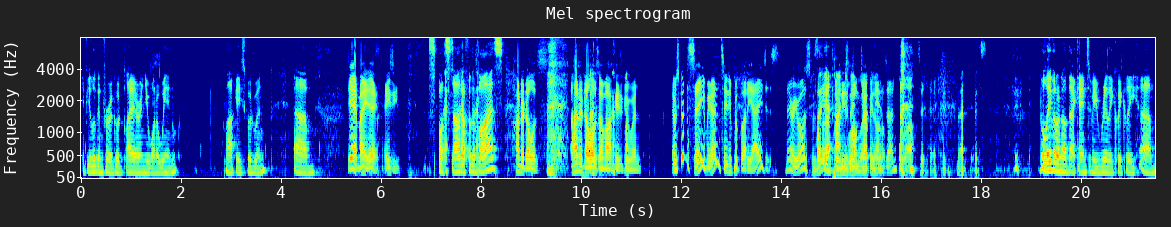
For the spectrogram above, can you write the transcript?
if you're looking for a good player and you want to win, Marquise Goodwin. Um, Yeah, mate, yeah, easy. spot starter for the buys. Hundred dollars. hundred dollars on Marquise Goodwin. It was good to see him. We hadn't seen him for bloody ages. There he was. was that popping your up doing his long jump in the end zone? on all afternoon? That's- Believe it or not, that came to me really quickly. Um,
